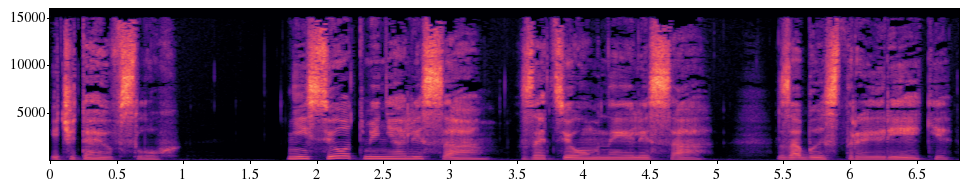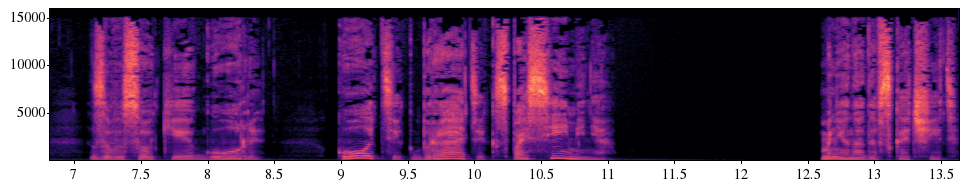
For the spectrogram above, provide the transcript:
и читаю вслух. «Несет меня леса, за темные леса, за быстрые реки, за высокие горы. Котик, братик, спаси меня!» Мне надо вскочить,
